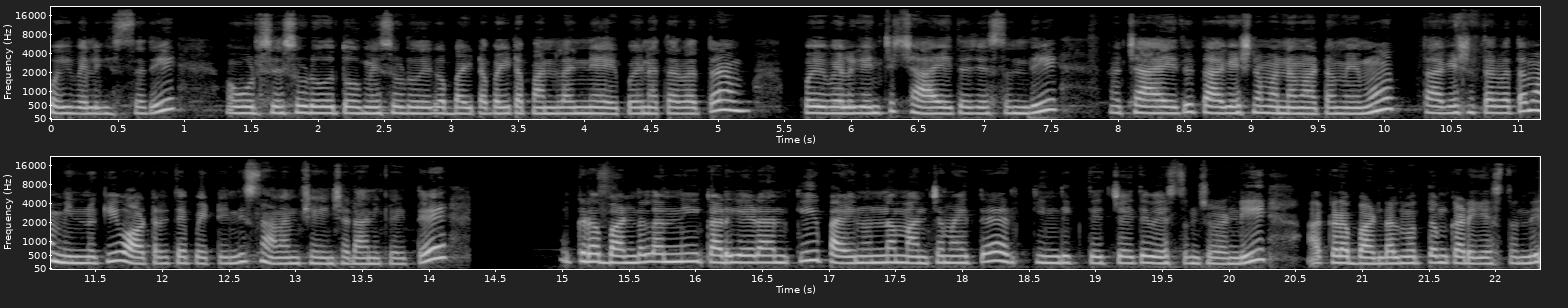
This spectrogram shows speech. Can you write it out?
పొయ్యి వెలిగిస్తుంది. ఉడిసేసుడు తోమేసుడు ఇక బయట బయట పనులన్నీ అయిపోయిన తర్వాత పొయ్యి వెలిగించి ఛాయ్ అయితే చేస్తుంది. ఛాయ్ అయితే తాగేసినాం అన్నమాట మేము. తాగేసిన తర్వాత మా మిన్నుకి వాటర్ అయితే పెట్టింది స్నానం చేయించడానికి అయితే ఇక్కడ బండలన్నీ కడిగేయడానికి పైన మంచం అయితే కిందికి తెచ్చి అయితే వేస్తుంది చూడండి. అక్కడ బండలు మొత్తం కడిగేస్తుంది.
